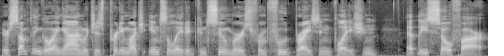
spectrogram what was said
there's something going on which has pretty much insulated consumers from food price inflation at least so far.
